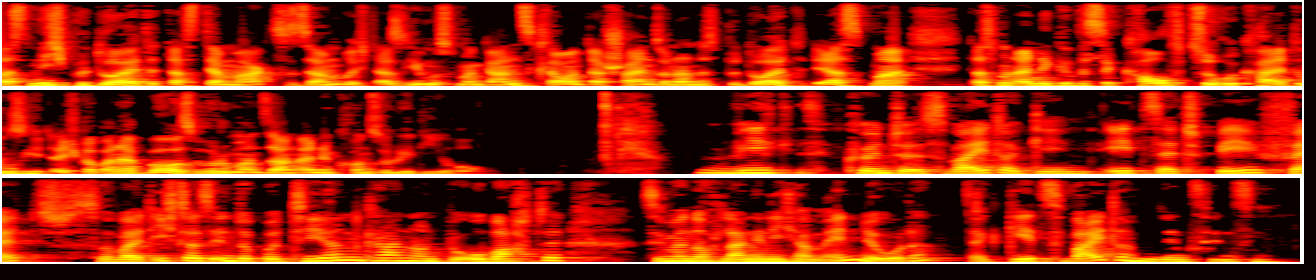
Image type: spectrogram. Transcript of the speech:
was nicht bedeutet, dass der Markt zusammenbricht. Also hier muss man ganz klar unterscheiden, sondern das bedeutet erstmal, dass man eine gewisse Kaufzurückhaltung sieht. Ich glaube, an der Börse würde man sagen, eine Konsolidierung. Wie könnte es weitergehen? EZB, FED, soweit ich das interpretieren kann und beobachte, sind wir noch lange nicht am Ende, oder? Da geht's weiter mit den Zinsen.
